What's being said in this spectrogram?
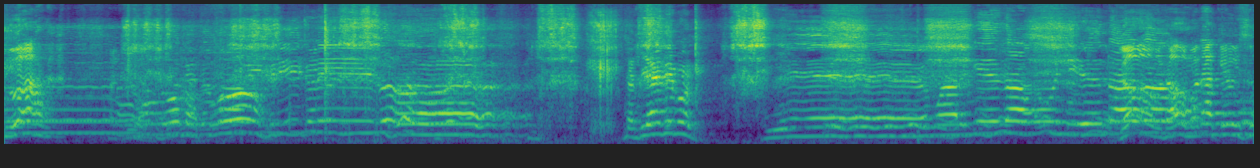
ભુવા મજા કેવી છે?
